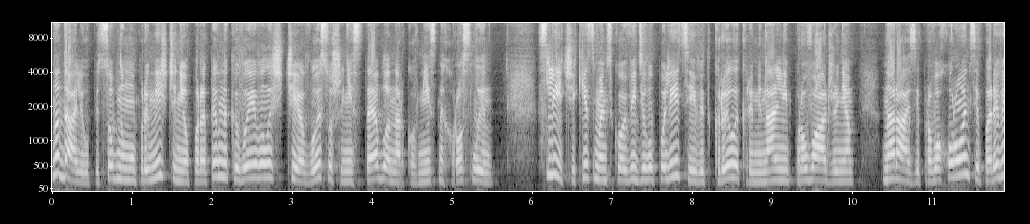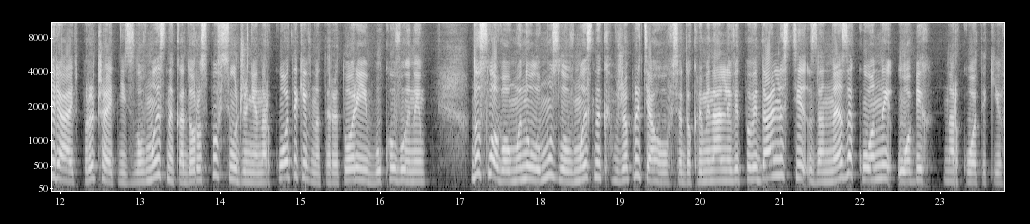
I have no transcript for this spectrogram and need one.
Надалі у підсобному приміщенні оперативники виявили ще висушені стебла нарковмісних рослин. Слідчі Кіцманського відділу поліції відкрили кримінальні провадження. Наразі правоохоронці перевіряють причетність зловмисника до розповсюдження наркотиків на території Буковини. До слова, у минулому зловмисник вже притягувався до кримінальної відповідальності за незаконний обіг наркотиків.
